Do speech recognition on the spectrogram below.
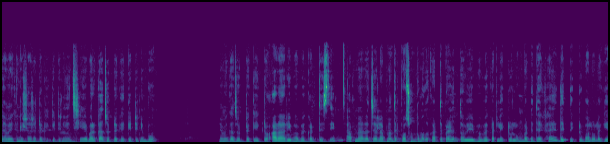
তো আমি এখানে শশাটাকে কেটে নিয়েছি। এবার গাজরটাকে কেটে নিব। আমি গাজরটাকে একটু আড়াআড়িভাবে কাটতেছি। আপনারা চাইলে আপনাদের পছন্দ মতো কাটতে পারেন, তবে এইভাবে কাটলে একটু লম্বাটে দেখায়, দেখতে একটু ভালো লাগে।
